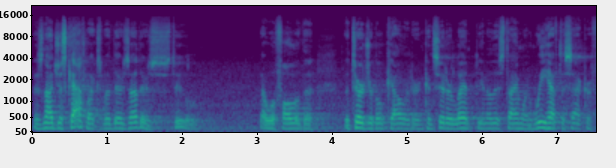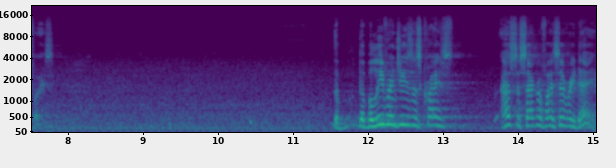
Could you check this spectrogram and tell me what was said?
There's not just Catholics, but there's others too that will follow the liturgical calendar and consider Lent, you know, this time when we have to sacrifice. The, the believer in Jesus Christ has to sacrifice every day.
